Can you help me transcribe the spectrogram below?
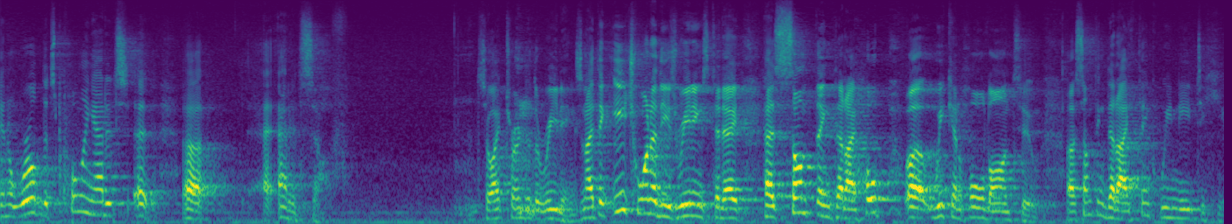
in a world that's pulling at, its, uh, at itself? So I turn to the readings. And I think each one of these readings today has something that I hope uh, we can hold on to, uh, something that I think we need to hear.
